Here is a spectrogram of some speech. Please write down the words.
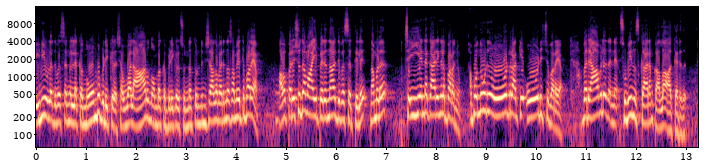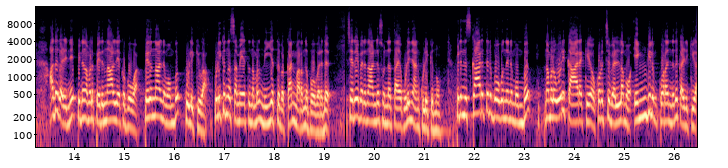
ഇനിയുള്ള ദിവസങ്ങളിലൊക്കെ നോമ്പ് പിടിക്കൽ ഷവ്വാൽ ആറ് നോമ്പൊക്കെ പിടിക്കൽ സുന്നത്തുണ്ട്. വരുന്ന സമയത്ത് പറയാം. അപ്പൊ പരിശുദ്ധമായി പെരുന്നാൾ ദിവസത്തിൽ നമ്മൾ ചെയ്യേണ്ട കാര്യങ്ങൾ പറഞ്ഞു. അപ്പോൾ ഒന്നുകൂടി ഓർഡർ ആക്കി ഓടിച്ച് പറയാം. അപ്പോൾ രാവിലെ തന്നെ സുബി നിസ്കാരം കള്ള ആക്കരുത്. അത് കഴിഞ്ഞ് പിന്നെ നമ്മൾ പെരുന്നാളിലേക്ക് പോവുക പെരുന്നാളിന് മുമ്പ് കുളിക്കുക. കുളിക്കുന്ന സമയത്ത് നമ്മൾ നീയത്ത് വെക്കാൻ മറന്നു പോകരുത് ചെറിയ പെരുന്നാളിന്റെ സുന്നത്തായ കുളി ഞാൻ കുളിക്കുന്നു. പിന്നെ നിസ്കാരത്തിന് പോകുന്നതിന് മുമ്പ് നമ്മൾ ഒരു കാരക്കയോ കുറച്ച് വെള്ളമോ എങ്കിലും കുറഞ്ഞത് കഴിക്കുക.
